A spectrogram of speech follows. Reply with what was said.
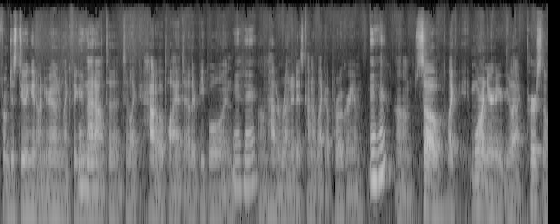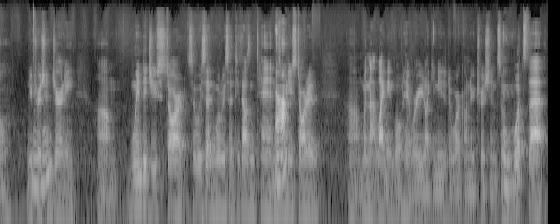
from just doing it on your own and like figuring that Mhm. out to, to like how to apply it to other people and Mm-hmm. um, how to run it as kind of like a program. Mm-hmm. Um, so, like more on your your like personal nutrition Mhm. journey. Um, when did you start? So we said when we said 2010 is Uh-huh. when you started. Um, when that lightning bolt hit, where you like you needed to work on nutrition. So Mhm. what's that?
